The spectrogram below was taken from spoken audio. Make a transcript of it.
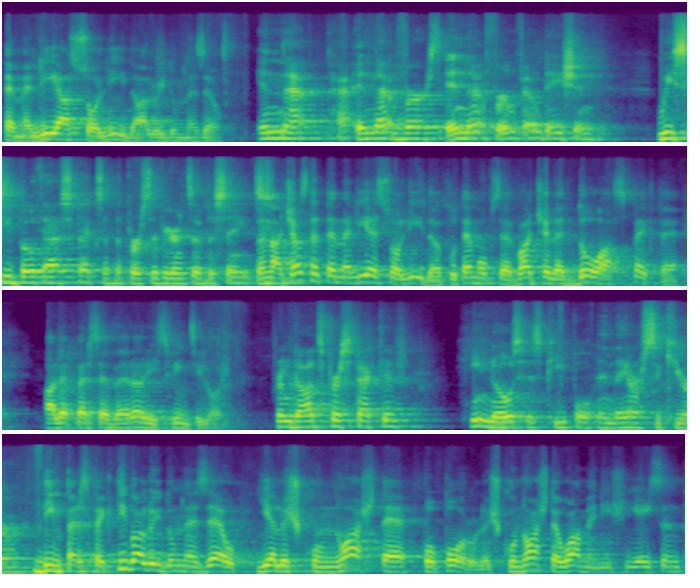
temelia solidă a lui Dumnezeu. In that, pa- in that verse, in that firm foundation, we see both aspects of the perseverance of the saints. În această temelie solidă putem observa cele două aspecte ale perseverării sfinților. From God's perspective, He knows his people and they are secure. Din perspectiva lui Dumnezeu, El își cunoaște poporul, își cunoaște oamenii și ei sunt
